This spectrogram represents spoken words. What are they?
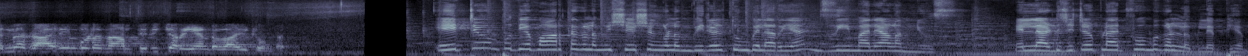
എന്ന കാര്യം കൂടെ നാം തിരിച്ചറിയേണ്ടതായിട്ടുണ്ട്. ഏറ്റവും പുതിയ വാർത്തകളും വിശേഷങ്ങളും വിരൽ തുമ്പിലറിയാൻ സി മലയാളം ന്യൂസ്. എല്ലാ ഡിജിറ്റൽ പ്ലാറ്റ്ഫോമുകളിലും ലഭ്യം.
